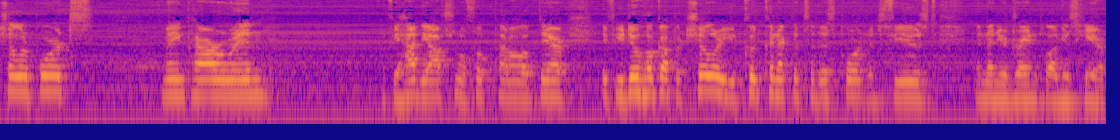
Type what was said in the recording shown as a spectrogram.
chiller ports, main power in. If you had the optional foot pedal up there, if you do hook up a chiller, you could connect it to this port, it's fused, and then your drain plug is here.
